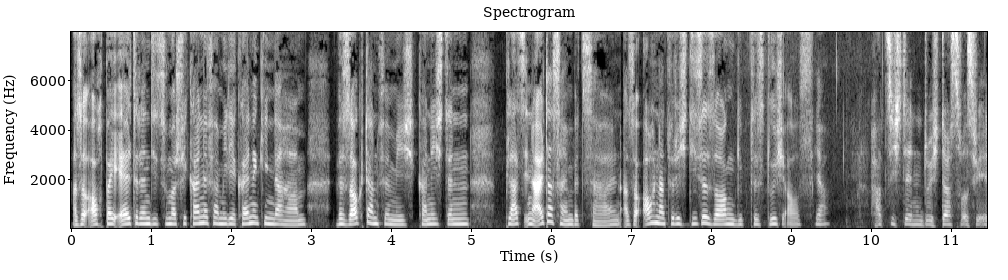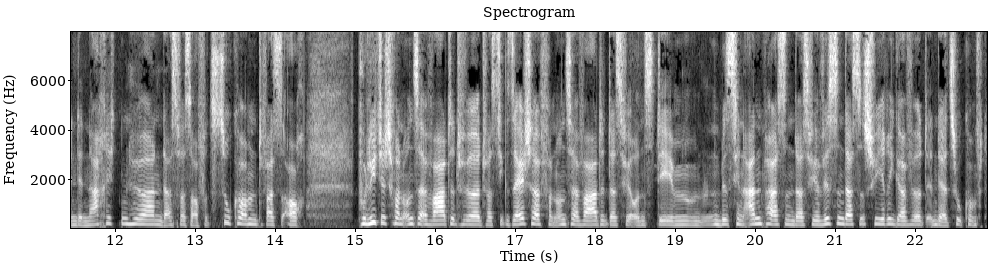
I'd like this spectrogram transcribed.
Also auch bei Älteren, die zum Beispiel keine Familie, keine Kinder haben. Wer sorgt dann für mich? Kann ich denn Platz in Altersheim bezahlen? Also auch natürlich diese Sorgen gibt es durchaus, ja. Hat sich denn durch das, was wir in den Nachrichten hören, das, was auf uns zukommt, was auch politisch von uns erwartet wird, was die Gesellschaft von uns erwartet, dass wir uns dem ein bisschen anpassen, dass wir wissen, dass es schwieriger wird in der Zukunft,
